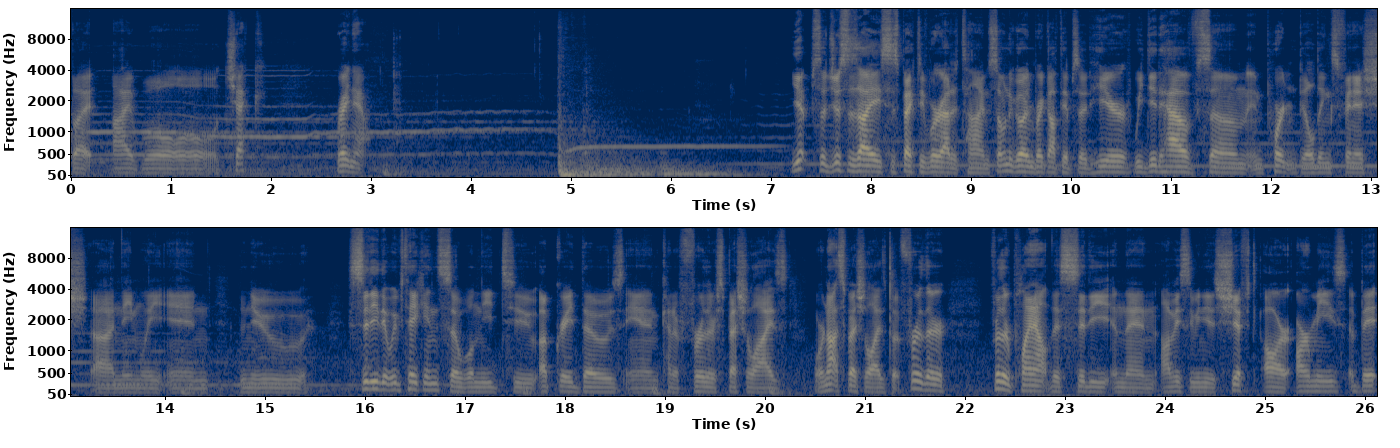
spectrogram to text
But I will check right now. Yep, so just as I suspected, we're out of time. So I'm going to go ahead and break off the episode here. We did have some important buildings finish, uh, namely in the new city that we've taken, so we'll need to upgrade those and kind of further specialize, or not specialize, but further further plan out this city, and then obviously we need to shift our armies a bit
